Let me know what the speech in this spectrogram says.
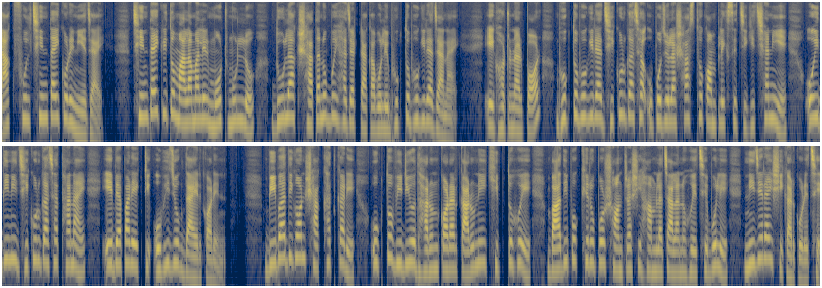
নাকফুল ছিনতাই করে নিয়ে যায়। ছিনতাইকৃত মালামালের মোট মূল্য দু লাখ সাতানব্বই হাজার টাকা বলে ভুক্তভোগীরা জানায়। এ ঘটনার পর ভুক্তভোগীরা ঝিকুরগাছা উপজেলা স্বাস্থ্য কমপ্লেক্সে চিকিৎসা নিয়ে ওই দিনই ঝিকুরগাছা থানায় এ ব্যাপারে একটি অভিযোগ দায়ের করেন। বিবাদীগণ সাক্ষাৎকারে উক্ত ভিডিও ধারণ করার কারণেই ক্ষিপ্ত হয়ে বাদীপক্ষের ওপর সন্ত্রাসী হামলা চালানো হয়েছে বলে নিজেরাই স্বীকার করেছে।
